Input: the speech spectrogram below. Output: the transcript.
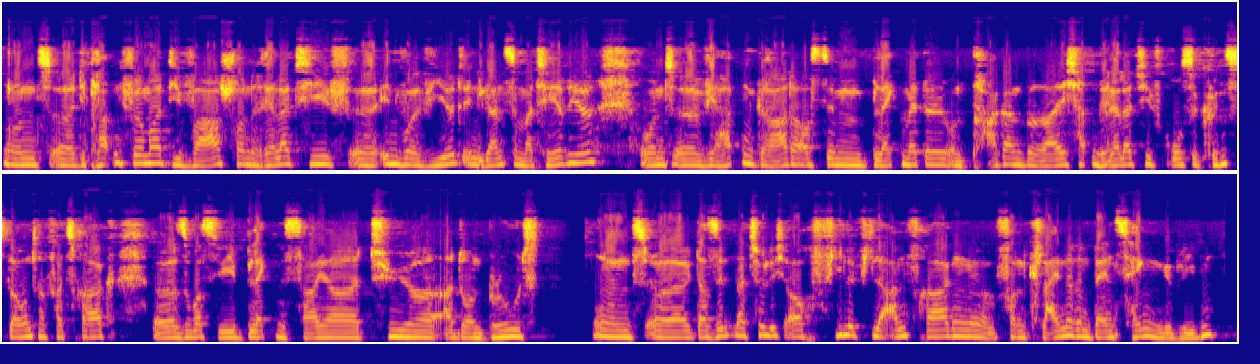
Und äh, die Plattenfirma, die war schon relativ äh, involviert in die ganze Materie. Und äh, wir hatten gerade aus dem Black Metal und Pagan-Bereich hatten wir relativ große Künstler unter Vertrag, äh, sowas wie Black Messiah, Tür, Adon Brute. Und äh, da sind natürlich auch viele, viele Anfragen von kleineren Bands hängen geblieben.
